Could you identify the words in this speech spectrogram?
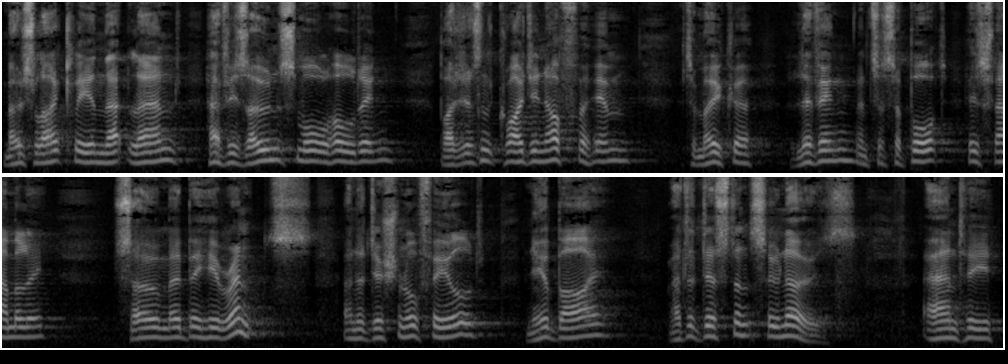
most likely in that land have his own small holding, but it isn't quite enough for him to make a living and to support his family. So maybe he rents an additional field nearby, at a distance, who knows? And he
